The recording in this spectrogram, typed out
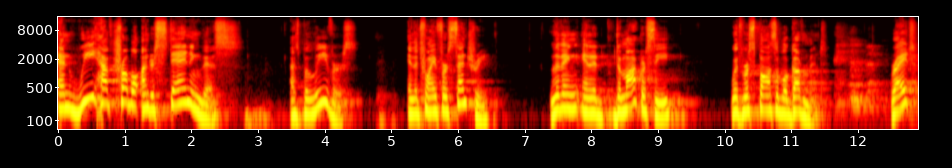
And we have trouble understanding this as believers in the 21st century, living in a democracy with responsible government. Right?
